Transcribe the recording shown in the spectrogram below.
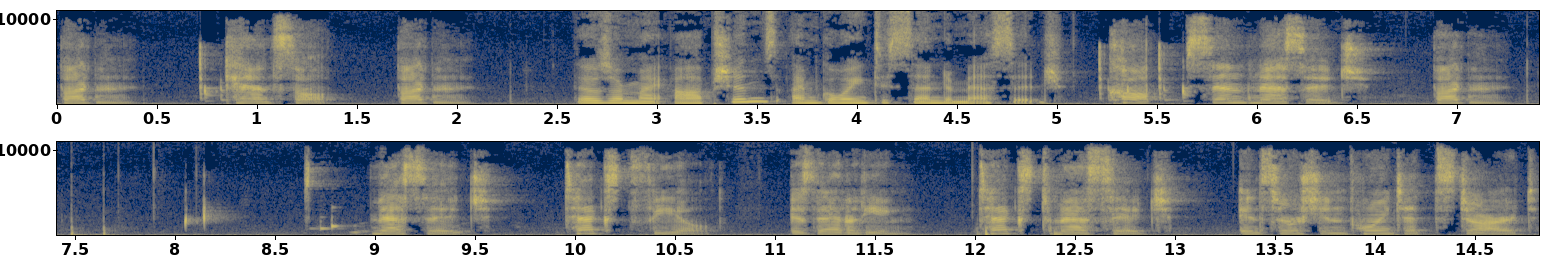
Button. Cancel. Button. Those are my options. I'm going to send a message. Call. Send message. Button. Message. Text field. Is editing. Text message. Insertion point at start.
